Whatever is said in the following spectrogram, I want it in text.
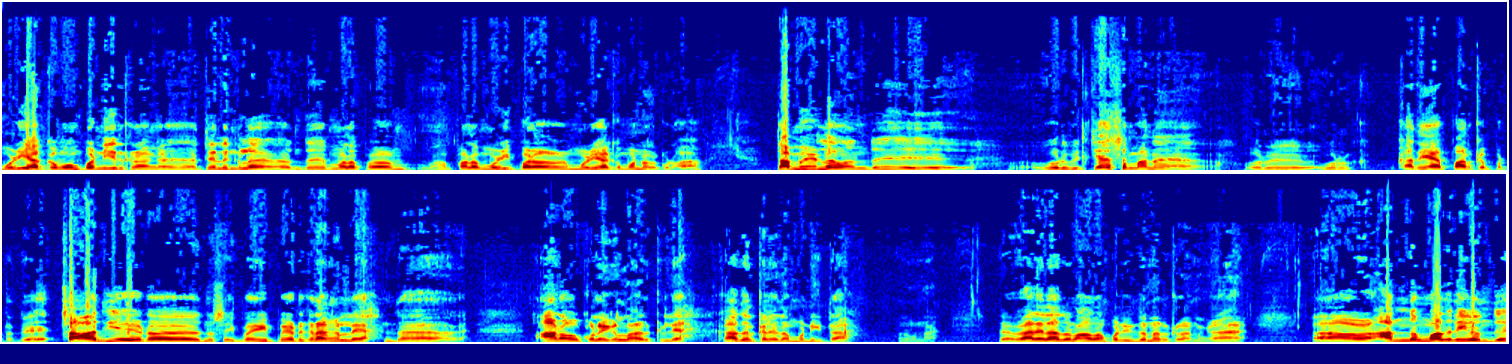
மொழியாக்கமும் பண்ணியிருக்காங்க தெலுங்குல வந்து மல ப- பல மொழி படம் மொழியாக்கம் பண்ணது கூட. தமிழில் வந்து ஒரு வித்தியாசமான ஒரு ஒரு கதையாக பார்க்கப்பட்டது. சாதியோட இப்போ இப்போ எடுக்கிறாங்க இல்லையா? இந்த ஆணவ கொலைகள்லாம் இருக்கு இல்லையா? காதல் கல்யாணம் பண்ணிட்டா. ஒண்ணு. இந்த வேலையில்லாதவங்களாம் அதான் பண்ணிட்டு தானே இருக்கிறானுங்க. அந்த மாதிரி வந்து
